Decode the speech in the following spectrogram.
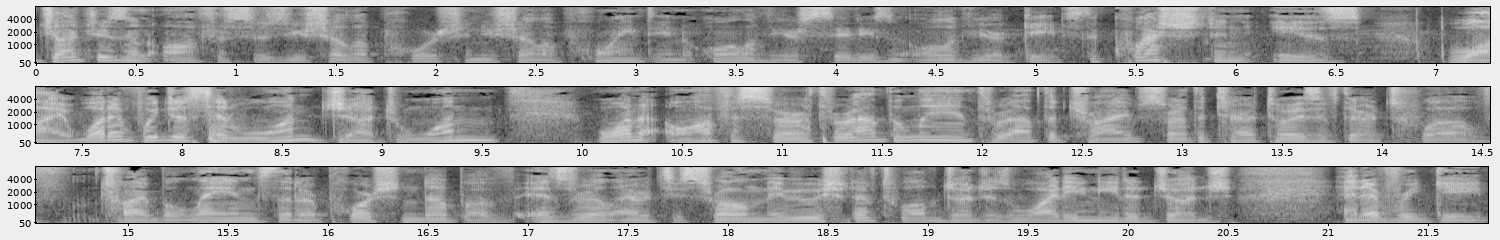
Judges and officers you shall apportion, you shall appoint in all of your cities and all of your gates. The question is why? What if we just had one judge, one one officer throughout the land, throughout the tribes, throughout the territories? If there are twelve tribal lands that are portioned up of Israel, Eretz Yisrael, maybe we should have twelve judges. Why do you need a judge at every gate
